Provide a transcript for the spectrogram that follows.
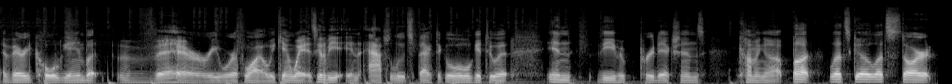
a very cold game, but very worthwhile. We can't wait. It's going to be an absolute spectacle. We'll get to it in the predictions coming up. But let's go. Let's start.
